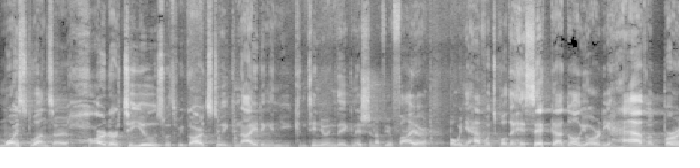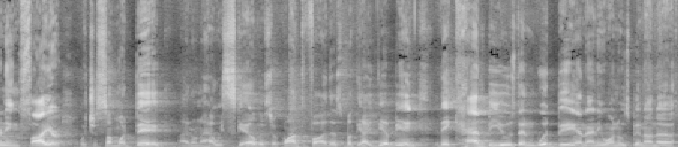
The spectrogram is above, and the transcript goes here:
Moist ones are harder to use with regards to igniting and continuing the ignition of your fire. But when you have what's called a hesek gadol, you already have a burning fire, which is somewhat big. I don't know how we scale this or quantify this, but the idea being they can be used and would be, and anyone who's been on a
